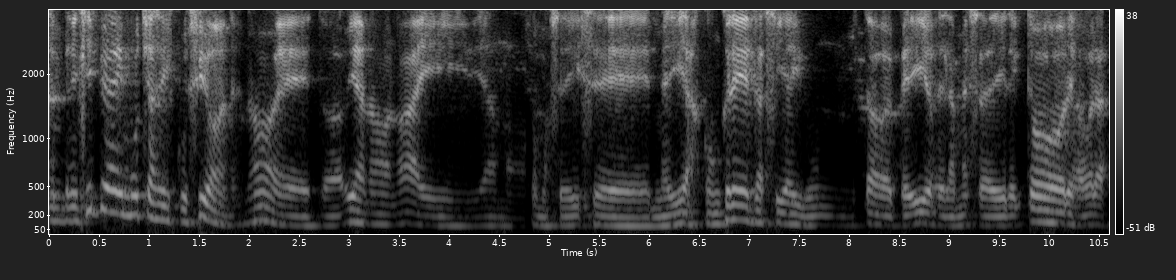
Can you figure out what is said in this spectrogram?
en principio hay muchas discusiones, ¿no? Eh, todavía no, no hay, digamos, como se dice, medidas concretas, sí hay un listado de pedidos de la mesa de directores, ahora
